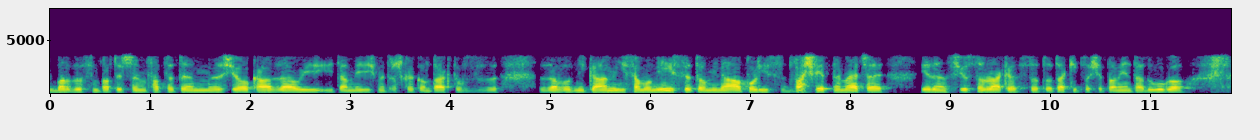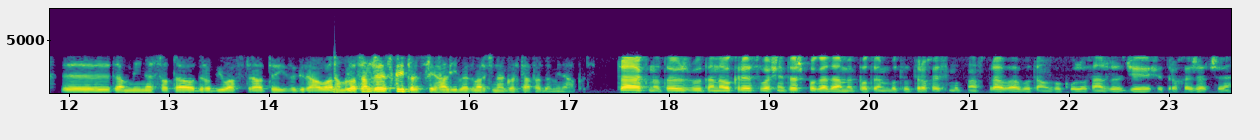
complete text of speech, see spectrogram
bardzo sympatycznym facetem się okazał i, i tam mieliśmy troszkę kontaktów z, z zawodnikami. Samo miejsce to Minneapolis, dwa świetne mecze jeden z Houston Rockets, to, to taki, co się pamięta długo. Yy, tam Minnesota odrobiła straty i wygrała. Tam Los Angeles Clippers przyjechali bez Marcina Gortata do Minneapolis. Tak, no to już był ten okres, właśnie też pogadamy potem, bo to trochę smutna sprawa, bo tam wokół Los Angeles dzieje się trochę rzeczy,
